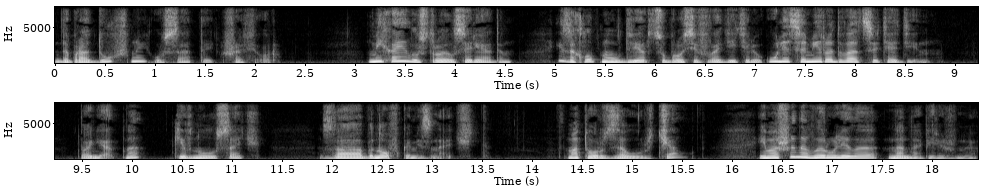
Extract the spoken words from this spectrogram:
добродушный усатый шофер. Михаил устроился рядом и захлопнул дверцу, бросив водителю. «Улица Мира, 21». «Понятно», — кивнул усач. «За обновками, значит». Мотор заурчал, и машина вырулила на набережную.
